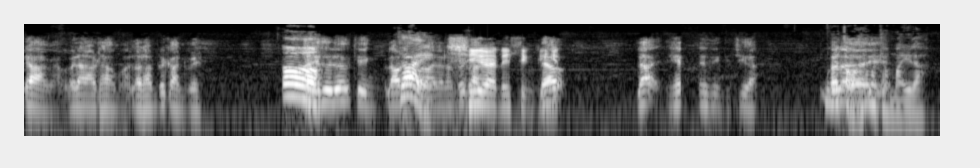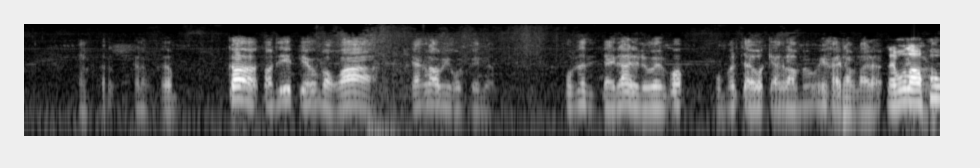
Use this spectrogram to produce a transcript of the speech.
อย่างอะเวลาเราทำอะเราทำด้วยกันเว้ยเออ อันนี้คือเรื่องจริงเราใช่ทำอะไรเราทำด้วยกัเชื่อนในสิ่งที่แล้ว เห็นและเฮ็ดในสิ่งที่เชื่อ มึงจะต่อให้มันทำไมล่ะกำลังเพิ่มก็ตอนที่เปียกมันบอกว่าแก๊งเรามีคนเป็นอะผมตัดสินใจได้เลยนะเว้ยเพราะผมมั่นใจว่าแก๊งเราไม่ไม่มีใครทำร้ายแล้วในพวกเราพูด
